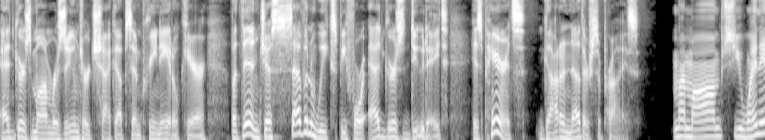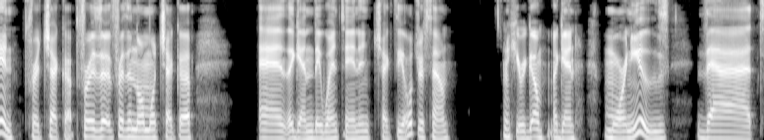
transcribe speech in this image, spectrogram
Edgar's mom resumed her checkups and prenatal care, but then just seven weeks before Edgar's due date, his parents got another surprise. My mom, she went in for a checkup, for the for the normal checkup, and again, they went in and checked the ultrasound. And here we go. Again, more news that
